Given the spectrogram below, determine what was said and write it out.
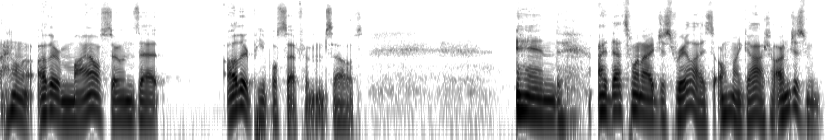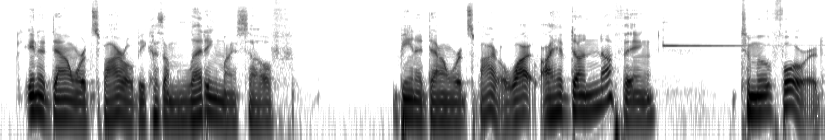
I don't know, other milestones that other people set for themselves. And I, that's when I just realized, oh my gosh, I'm just in a downward spiral because I'm letting myself be in a downward spiral. Why I have done nothing to move forward.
